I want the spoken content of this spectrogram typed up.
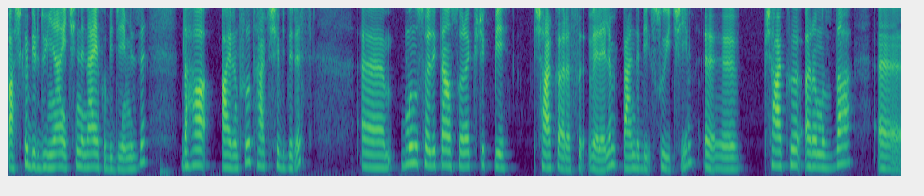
başka bir dünya için neler yapabileceğimizi daha ayrıntılı tartışabiliriz. Ee, bunu söyledikten sonra küçük bir şarkı arası verelim. Ben de bir su içeyim. Ee, şarkı aramızda e,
